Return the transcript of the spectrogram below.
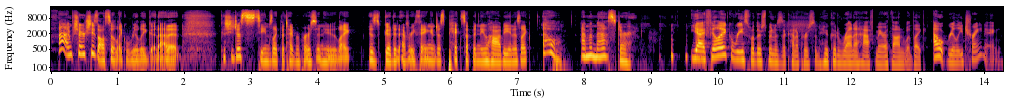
I'm sure she's also like really good at it because she just seems like the type of person who like is good at everything and just picks up a new hobby and is like, oh, I'm a master. Yeah, I feel like Reese Witherspoon is the kind of person who could run a half marathon with like out really training.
